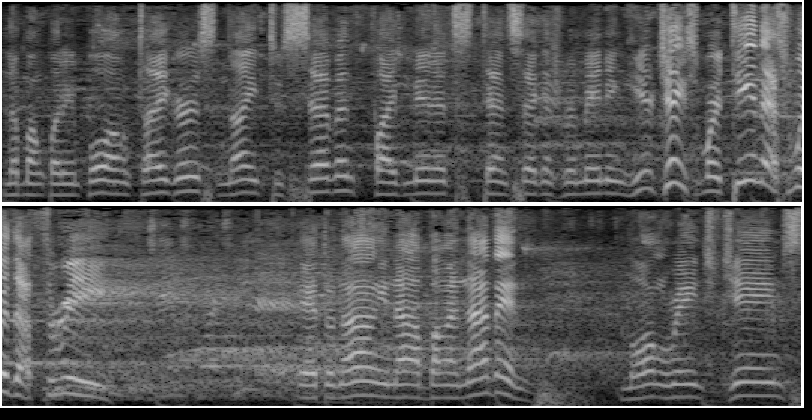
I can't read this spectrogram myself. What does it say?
Lamang pa rin po ang Tigers. 9 to 7. 5 minutes, 10 seconds remaining here. James Martinez with a three. Ito na ang inaabangan natin. Long range James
